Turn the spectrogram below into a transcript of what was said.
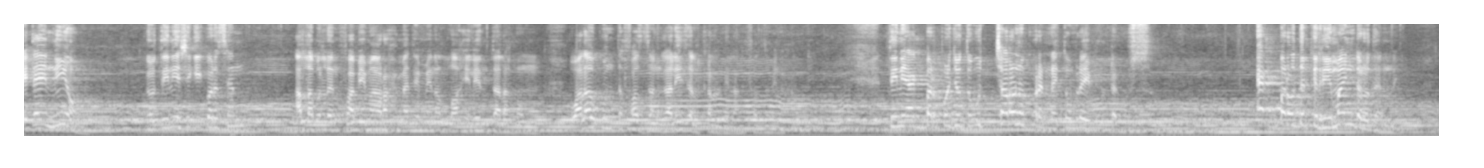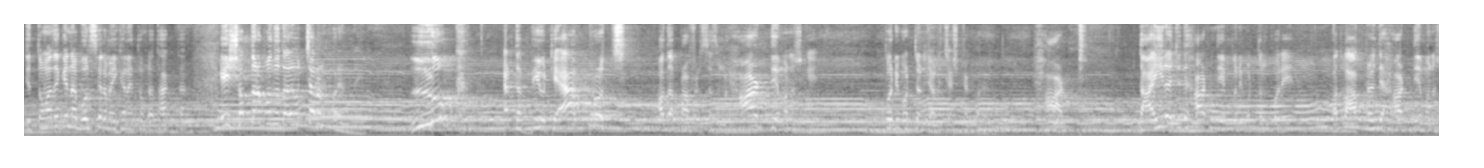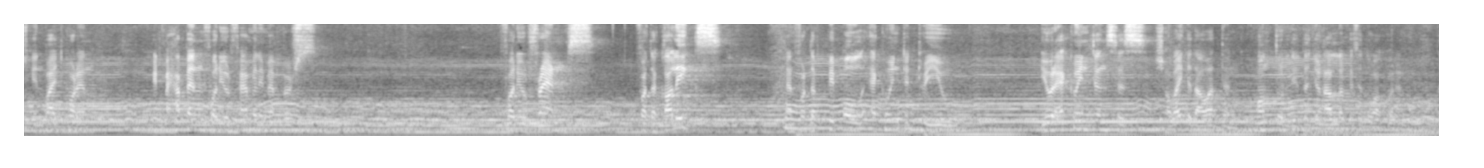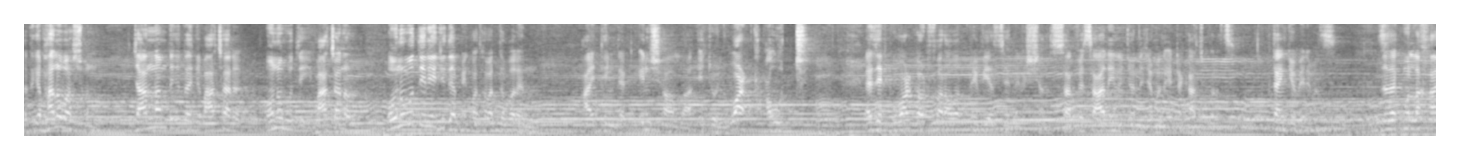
এটাই নিয়ম। তো তিনি এসে কি করেছেন? আল্লাহ বললেন, ফাবিমা রহমাতে মিন আল্লাহ লিনতালাহুম, ওয়ালাউ কুনতা ফাজ্জান গালিজাল কালবি লাফাযু মিন হাওলি। তিনি একবার পর্যন্ত উচ্চারণও করেন নাই, তোমরা এই ভুলটা করছ। একবার ওদেরকে রিমাইন্ডারও দেন নাই যে, তোমাদেরকে না বলছিলাম এখানে তোমরা থাকতা? এই শব্দের পর্যন্ত তারা উচ্চারণ করেন নাই। Look at the beauty approach of the prophet heart দিয়ে মানুষকে পরিবর্তন করার চেষ্টা করেন। হার্ট দায়ীরা যদি হার্ট দিয়ে পরিবর্তন করে অথবা আপনারা যদি হার্ট দিয়ে মানুষকে ইনভাইট করেন it may happen for your family members for your friends for the colleagues, and for the people acquainted to you. Your acquaintances সবাইকে দাওয়াত দেন অন্তর দিয়ে তার জন্য আল্লাহর কাছে দোয়া করেন তাদেরকে ভালোবাসুন যার নাম থেকে তাকে বাঁচার অনুভূতি বাঁচানোর অনুভূতি নিয়ে যদি আপনি কথাবার্তা বলেন আই থিঙ্ক দ্যাট ইনশাআল্লাহ it will work out as it work out for our previous generation surface আলীর জন্য যেমন এটা কাজ করেছে। থ্যাংক ইউ ভেরি মাচ জাজাকুমুল্লাহ খাই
